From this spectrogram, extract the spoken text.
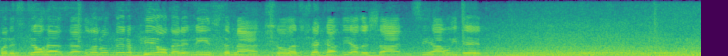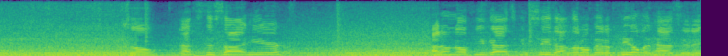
but it still has that little bit of peel that it needs to match. So let's check out the other side and see how we did. So that's the side here. I don't know if you guys can see that little bit of peel it has in it.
